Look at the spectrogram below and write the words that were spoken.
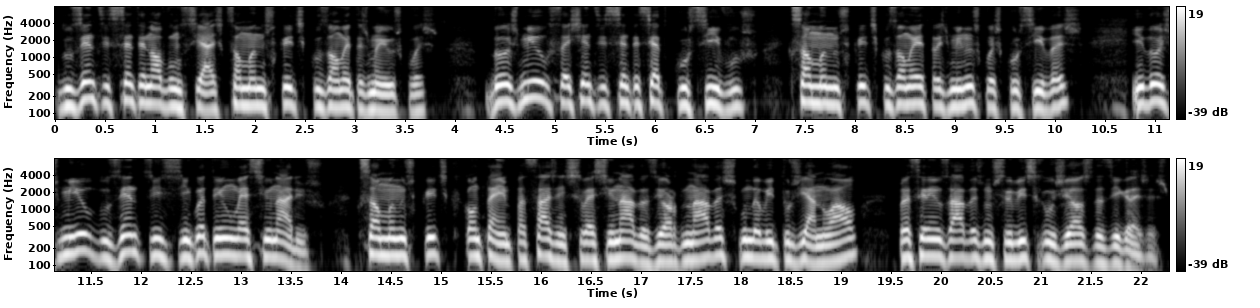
269 unciais, que são manuscritos que usam letras maiúsculas, 2.667 cursivos, que são manuscritos que usam letras minúsculas cursivas, e 2.251 lecionários, que são manuscritos que contêm passagens selecionadas e ordenadas segundo a liturgia anual para serem usadas nos serviços religiosos das igrejas.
